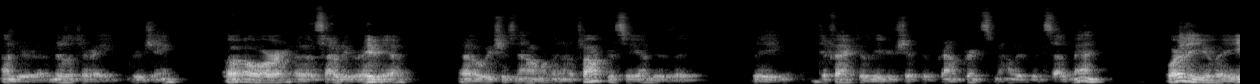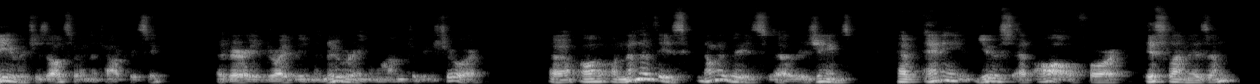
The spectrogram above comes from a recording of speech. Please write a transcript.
under a military regime, or, or uh, Saudi Arabia, uh, which is now an autocracy under the, the de facto leadership of Crown Prince Mohammed bin Salman, or the UAE, which is also an autocracy, a very adroitly maneuvering one to be sure. Uh, all, none of these, none of these uh, regimes have any use at all for Islamism,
